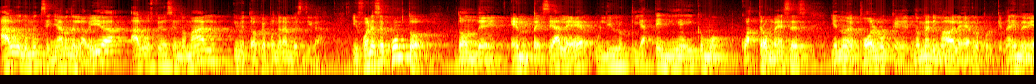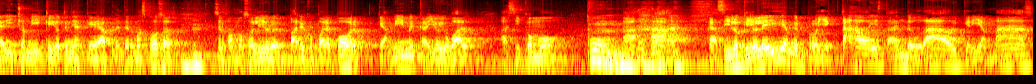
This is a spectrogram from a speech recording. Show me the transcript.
Algo no me enseñaron en la vida, algo estoy haciendo mal y me tengo que poner a investigar. Y fue en ese punto donde empecé a leer un libro que ya tenía ahí como cuatro meses lleno de polvo, que no me animaba a leerlo porque nadie me había dicho a mí que yo tenía que aprender más cosas. Es el famoso libro de Padre Rico, Padre Pobre, que a mí me cayó igual, así como... ¡Pum! Ajá. Así lo que yo leía me proyectaba y estaba endeudado y quería más.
